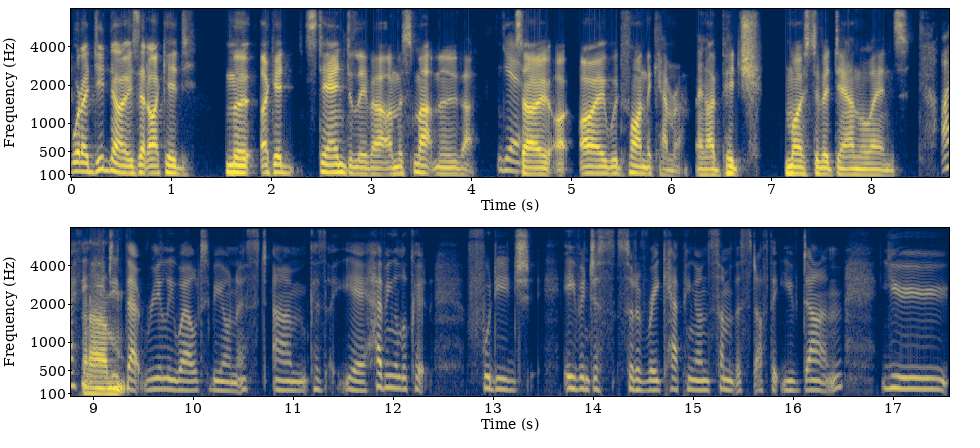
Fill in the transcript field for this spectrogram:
what I did know is that I could, mo- I could stand deliver. I'm a smart mover, Yeah. so I, I would find the camera and I'd pitch most of it down the lens. I think you Um, did that really well, to be honest. Because yeah, having a look at footage, even just sort of recapping on some of the stuff that you've done, you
